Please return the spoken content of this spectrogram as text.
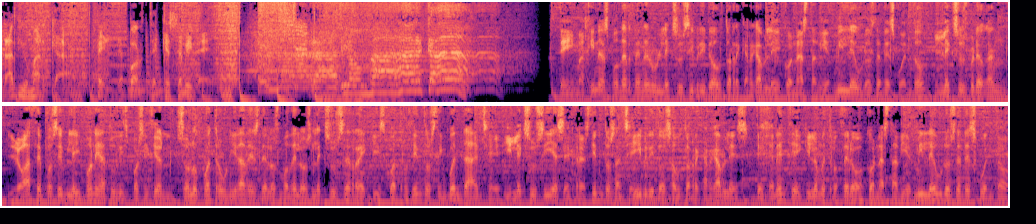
Radio Marca, el deporte que se vive. Radio Marca. ¿Te imaginas poder tener un Lexus híbrido autorrecargable con hasta 10.000 euros de descuento? Lexus Breogán lo hace posible y pone a tu disposición solo cuatro unidades de los modelos Lexus RX 450H y Lexus IS 300H híbridos autorrecargables de gerencia y kilómetro cero con hasta 10.000 euros de descuento.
